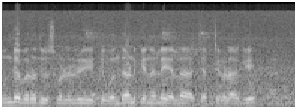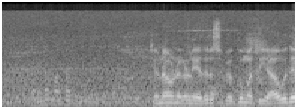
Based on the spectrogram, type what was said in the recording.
ಮುಂದೆ ಬರೋ ದಿವಸಗಳಲ್ಲಿ ಈ ರೀತಿ ಹೊಂದಾಣಿಕೆಯಲ್ಲೇ ಎಲ್ಲ ಚರ್ಚೆಗಳಾಗಿ ಚುನಾವಣೆಗಳನ್ನ ಎದುರಿಸಬೇಕು, ಮತ್ತು ಯಾವುದೇ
